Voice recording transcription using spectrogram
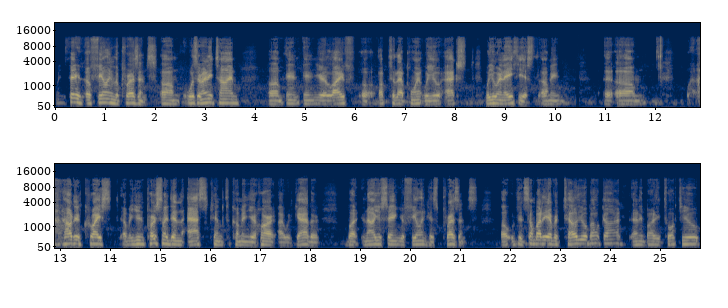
When you say uh, feeling the presence, um, was there any time um, in in your life uh, up to that point where you asked, where you were an atheist? I mean, uh, um, how did Christ? I mean, you personally didn't ask him to come in your heart, I would gather, but now you're saying you're feeling his presence. Uh, did somebody ever tell you about God? Anybody talk to you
